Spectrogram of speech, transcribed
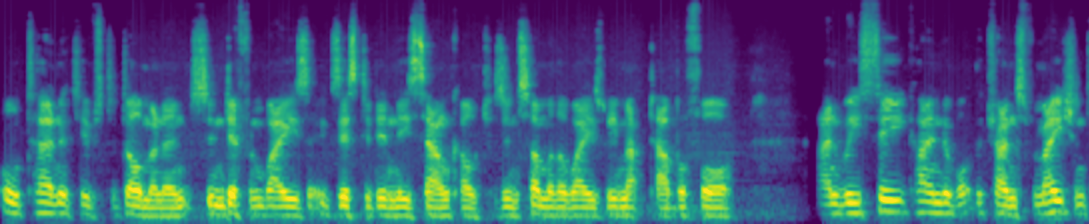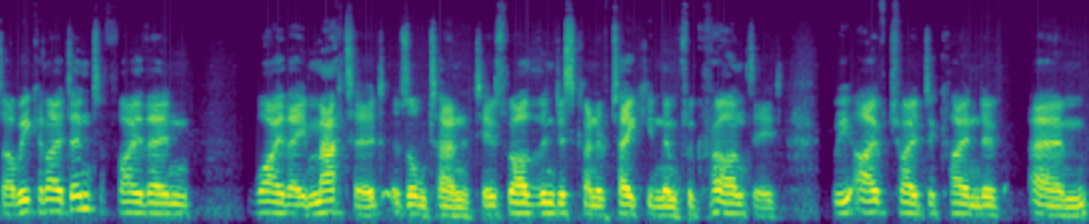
alternatives to dominance in different ways that existed in these sound cultures in some of the ways we mapped out before. And we see kind of what the transformations are. We can identify then why they mattered as alternatives rather than just kind of taking them for granted. We I've tried to kind of um,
